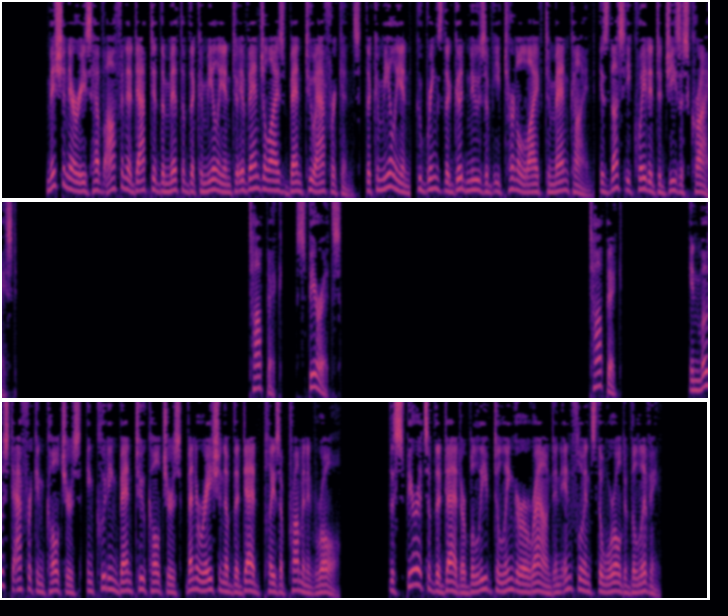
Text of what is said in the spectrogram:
Missionaries have often adapted the myth of the chameleon to evangelize Bantu Africans. The chameleon, who brings the good news of eternal life to mankind, is thus equated to Jesus Christ. Topic: Spirits. Topic: In most African cultures, including Bantu cultures, veneration of the dead plays a prominent role. The spirits of the dead are believed to linger around and influence the world of the living.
